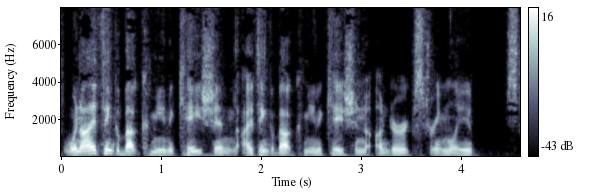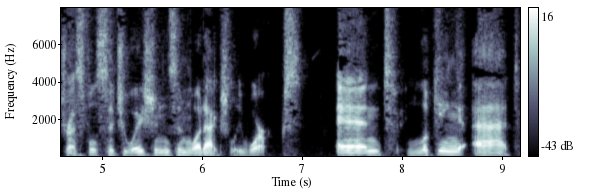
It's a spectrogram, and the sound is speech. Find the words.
when I think about communication, I think about communication under extremely stressful situations and what actually works. And looking at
